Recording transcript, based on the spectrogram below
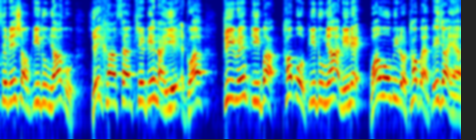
စစ်ပေးဆောင်ပြည်သူများကိုရိတ်ခါဆန်ဖြည့်တင်းနိုင်ရေးအတွက် ပြည်တွင်းပြည်ပထောက်ဖို့ပြည်သူများအနေနဲ့ဝမ်းဝန်းပြီးတော့ထောက်ပံ့ပေးကြရန်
